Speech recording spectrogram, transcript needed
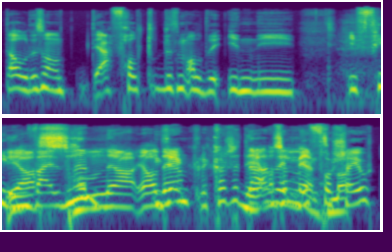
Det er aldri sånn at Jeg falt liksom aldri inn i, i filmverdenen. sånn, ja. Ja, det- det det er veldig forseggjort.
